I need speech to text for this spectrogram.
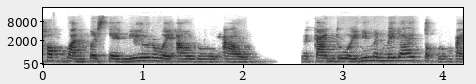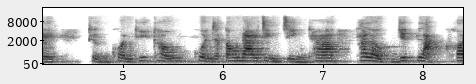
ท็อปวันเปอร์เซ็นต์นี้รวยเอารวยเอาแต่การรวยนี่มันไม่ได้ตกลงไปถึงคนที่เขาควรจะต้องได้จริง ๆ ถ้าถ้าเรายึดหลักข้อ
